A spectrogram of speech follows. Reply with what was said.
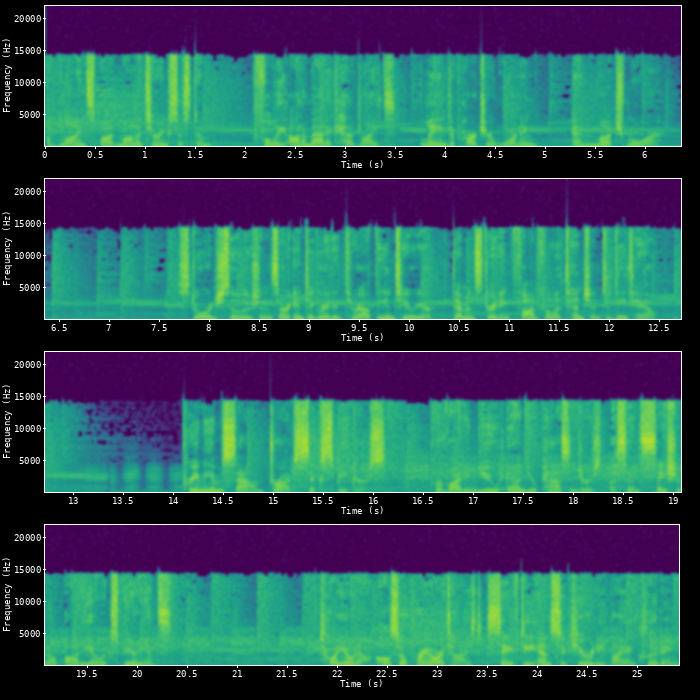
a blind spot monitoring system, fully automatic headlights, lane departure warning, and much more. Storage solutions are integrated throughout the interior, demonstrating thoughtful attention to detail. Premium sound drives six speakers, providing you and your passengers a sensational audio experience. Toyota also prioritized safety and security by including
